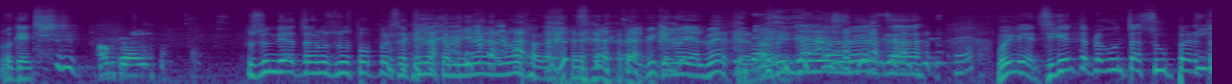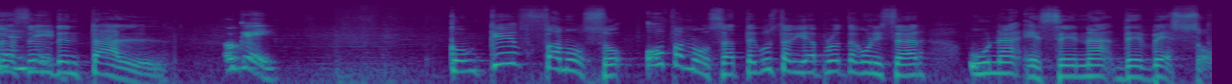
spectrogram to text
Ok. Ok. Pues un día traemos unos poppers aquí en la caminera, ¿no? Para... Al fin que no hay alberca, ¿no? Al fin que no hay alberca. Muy bien, siguiente pregunta súper trascendental. Ok. ¿Con qué famoso o famosa te gustaría protagonizar una escena de beso?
